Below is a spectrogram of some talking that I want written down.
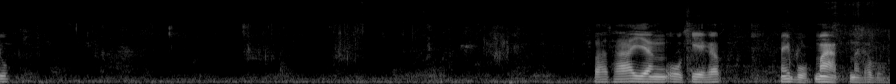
ยุบฝาท้ายยังโอเคครับ ไม่บุบมากนะครับผม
